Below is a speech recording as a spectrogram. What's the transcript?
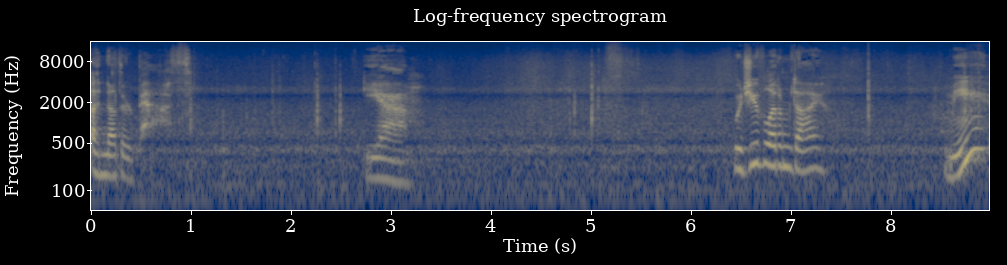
another path. Yeah. Would you have let him die? Me?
